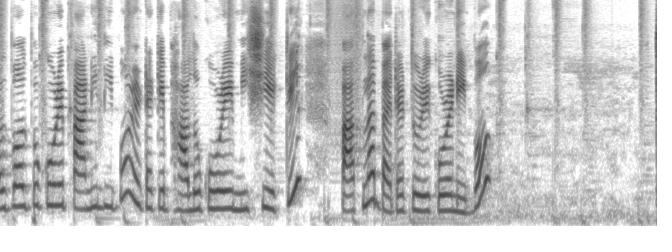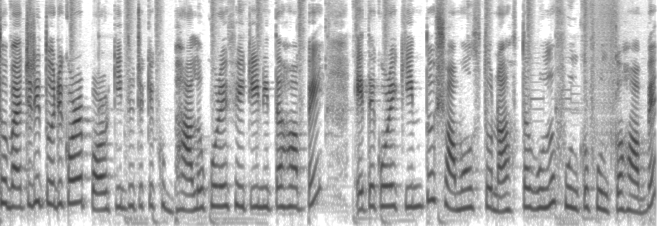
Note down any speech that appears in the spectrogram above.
অল্প অল্প করে পানি দিব, এটাকে ভালো করে মিশিয়ে একটি পাতলা ব্যাটার তৈরি করে নিব। তো ব্যাটারি তৈরি করার পর কিন্তু এটাকে খুব ভালো করে ফেটিয়ে নিতে হবে। এতে করে কিন্তু সমস্ত নাস্তাগুলো ফুলকো ফুলকো হবে।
